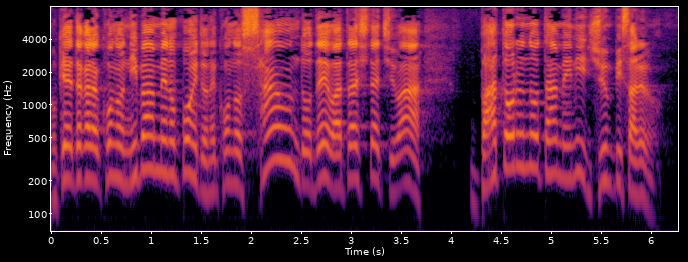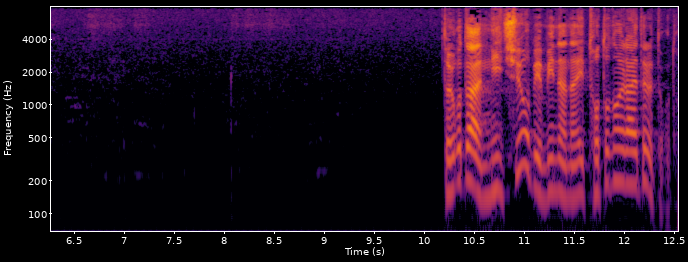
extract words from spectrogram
Okay? だからこの2番目のポイントね、このサウンドで私たちはバトルのために準備されるの。ということは日曜日みんな何？整えられてるってこと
